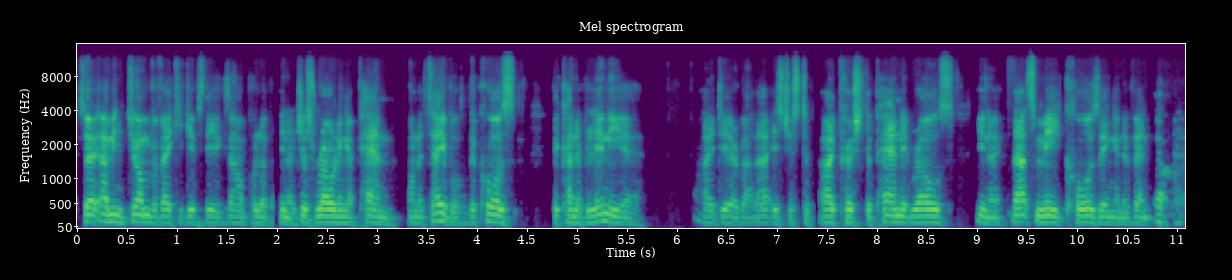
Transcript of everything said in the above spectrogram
So i mean john Vervaeke gives the example of you know just rolling a pen on a table. The cause the kind of linear idea about that is just to, i push the pen it rolls you know that's me causing an event okay.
